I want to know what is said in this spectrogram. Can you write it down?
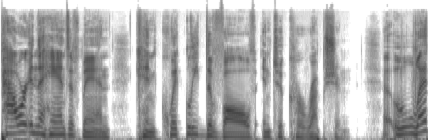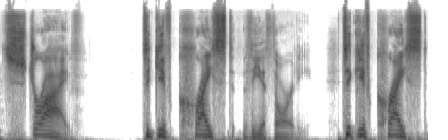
Power in the hands of man can quickly devolve into corruption. Let's strive to give Christ the authority, to give Christ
